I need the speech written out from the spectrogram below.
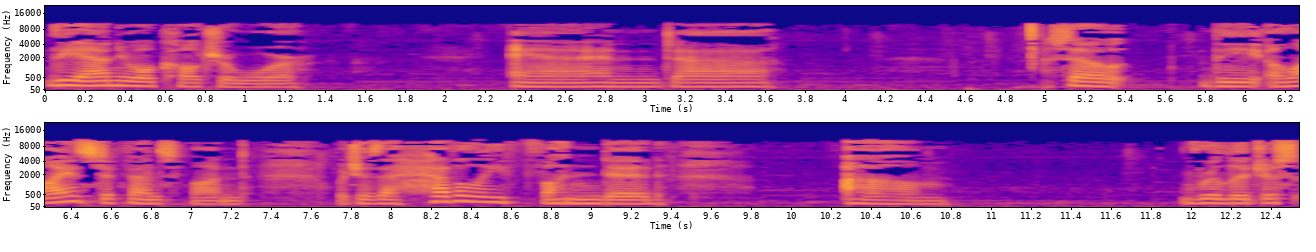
the annual culture war, and uh, so the Alliance Defense Fund, which is a heavily funded um, religious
